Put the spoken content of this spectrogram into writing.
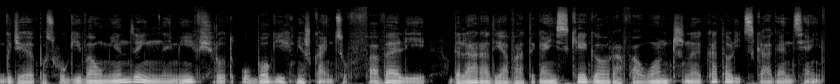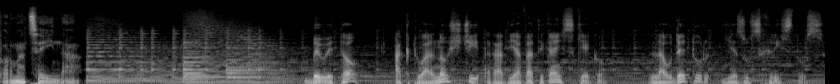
gdzie posługiwał m.in. wśród ubogich mieszkańców faweli. Dla Radia Watykańskiego Rafał Łączny, Katolicka Agencja Informacyjna. Były to aktualności Radia Watykańskiego. Laudetur Jezus Chrystus.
